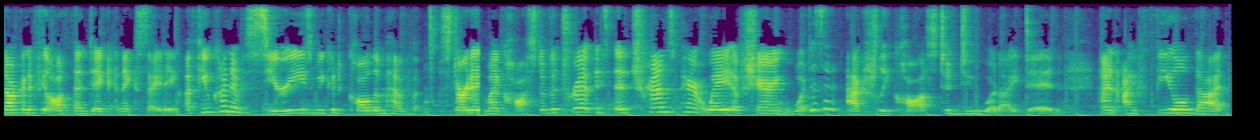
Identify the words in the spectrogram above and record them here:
not gonna feel authentic and exciting. A few kind of series, we could call them, have started my cost of a trip. It's a transparent way of sharing what does it actually cost to do what I did. And I feel that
